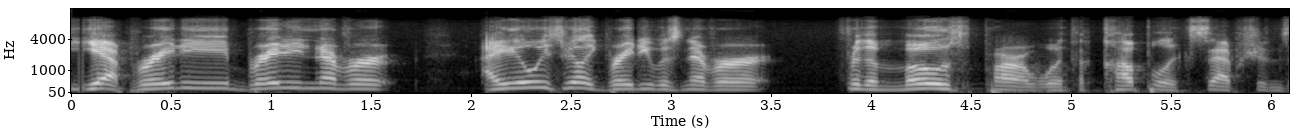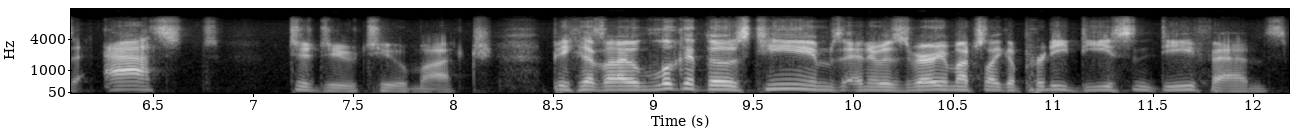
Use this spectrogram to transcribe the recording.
yeah, Brady. Brady never. I always feel like Brady was never, for the most part, with a couple exceptions, asked to do too much because I look at those teams and it was very much like a pretty decent defense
